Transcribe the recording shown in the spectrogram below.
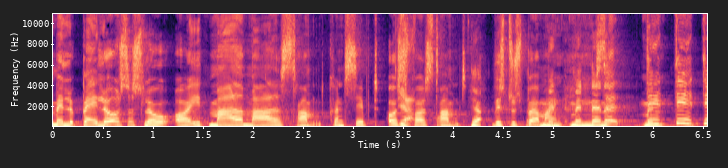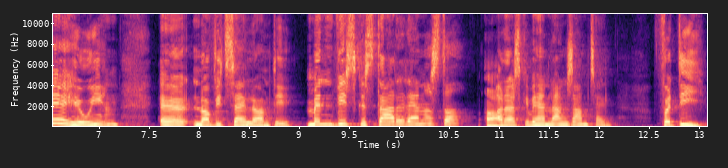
med, bag lås og slå, og et meget, meget stramt koncept. Også Ja. for stramt, Ja. hvis du spørger mig. Men- men Nanna, Så men- det, det, det er heroin, øh, når vi taler om det. Men vi skal starte et andet sted, ah. og der skal vi have en lang samtale. Fordi,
